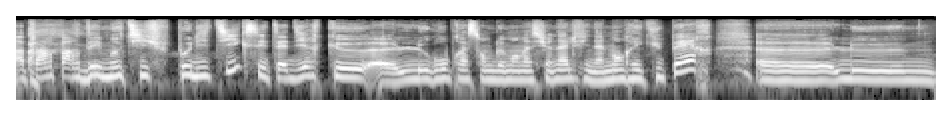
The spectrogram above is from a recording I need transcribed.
à part par des motifs politiques, c'est-à-dire que euh, le groupe Rassemblement national finalement récupère le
